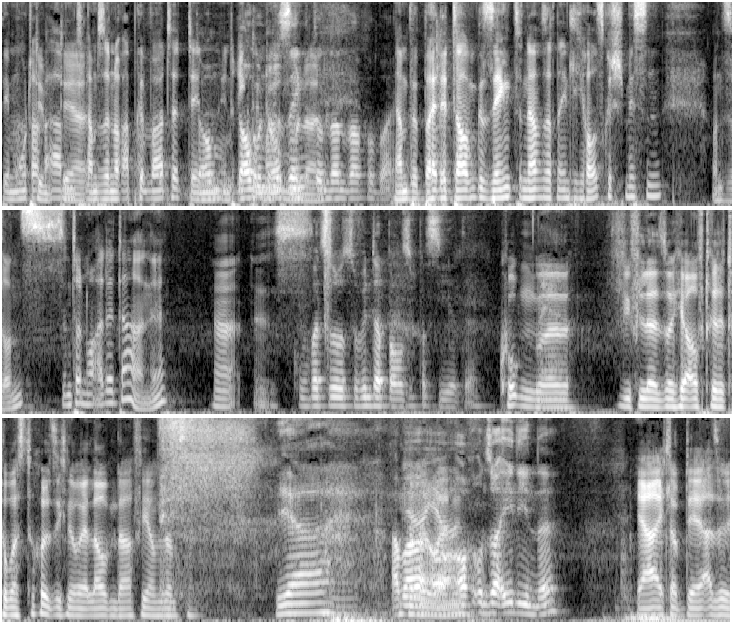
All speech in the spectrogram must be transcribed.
den Montagabend, der- haben sie noch abgewartet, den Daumen, Enrico Daumen gesenkt und dann war vorbei. haben wir beide Daumen gesenkt und haben sie dann endlich rausgeschmissen. Und sonst sind doch noch alle da, ne? Ja, es Gucken, was so zur Winterpause passiert. Ja. gucken, äh, wie viele solche Auftritte Thomas Tuchel sich noch erlauben darf hier am Samstag. Ja. Aber Ja, ja. auch unser Edin, ne? Ja, ich glaube, der, also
